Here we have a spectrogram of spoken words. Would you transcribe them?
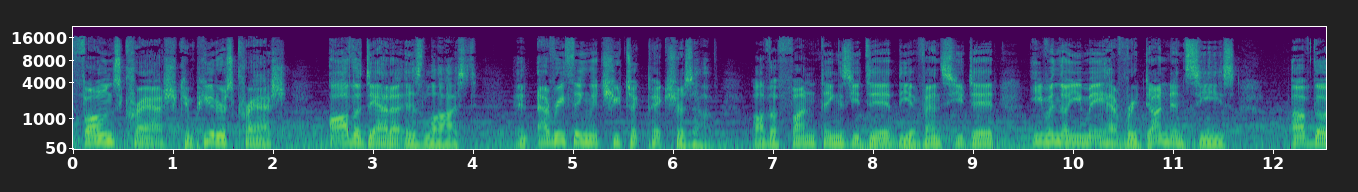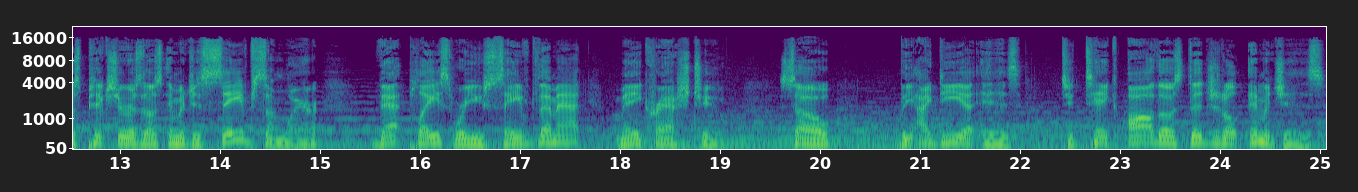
phones crash, computers crash, all the data is lost, and everything that you took pictures of, all the fun things you did, the events you did, even though you may have redundancies of those pictures, those images saved somewhere, that place where you saved them at may crash too. So, the idea is to take all those digital images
